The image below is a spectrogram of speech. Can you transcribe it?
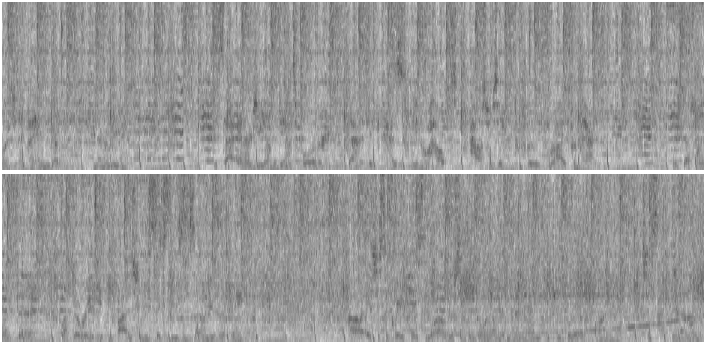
College, and I ended up never leaving. It's that energy on the dance floor that I think has, you know, helped house music completely thrive from there. There's definitely like the leftover hippie vibes from the 60s and 70s, I think. Uh, it's just a great place to go out. There's something going on every night. Meet the people there are fun, and it's just, yeah, I love it.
